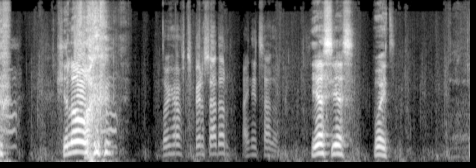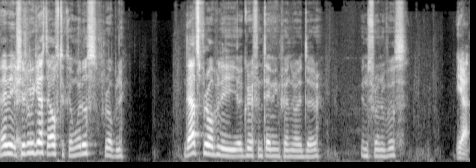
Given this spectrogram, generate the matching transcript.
Hello. Do you have spare saddle? I need saddle. yes, yes. Wait. Maybe should we get Elf to come with us? Probably. That's probably a Griffin taming pen right there, in front of us. Yeah,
